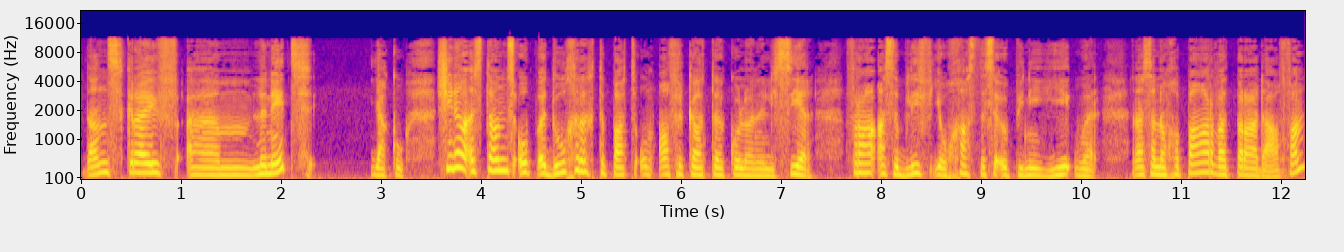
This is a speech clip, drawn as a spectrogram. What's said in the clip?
dan skryf ehm um, Lenet Jaco. China is tans op 'n doelgerigte pad om Afrika te kolonialiseer. Vra asseblief jou gaste se opinie hieroor. En as daar nog 'n paar wat praat daarvan,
